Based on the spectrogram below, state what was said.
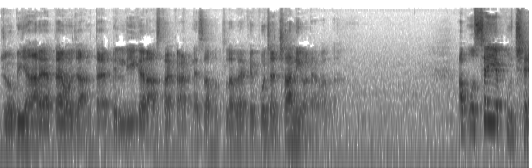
जो भी यहाँ रहता है, वो जानता है, बिल्ली का रास्ता काटने से मतलब है कि कुछ अच्छा नहीं होने वाला। अब उससे ये पूछे,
